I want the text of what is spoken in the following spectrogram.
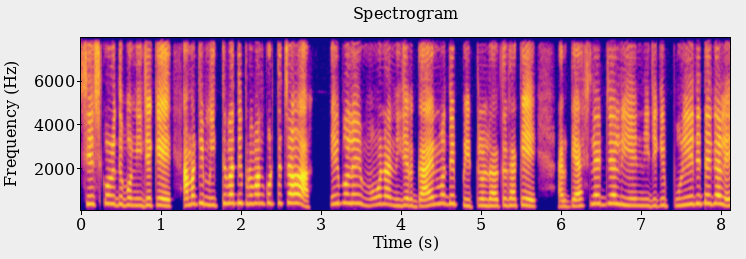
শেষ করে দেবো নিজেকে। আমাকে মিথ্যেবাদী প্রমাণ করতে চাওয়া? এই বলে মোহনা নিজের গায়ের মধ্যে পেট্রোল ঢালতে থাকে আর গ্যাস লাইট জ্বালিয়ে নিজেকে পুড়িয়ে দিতে গেলে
